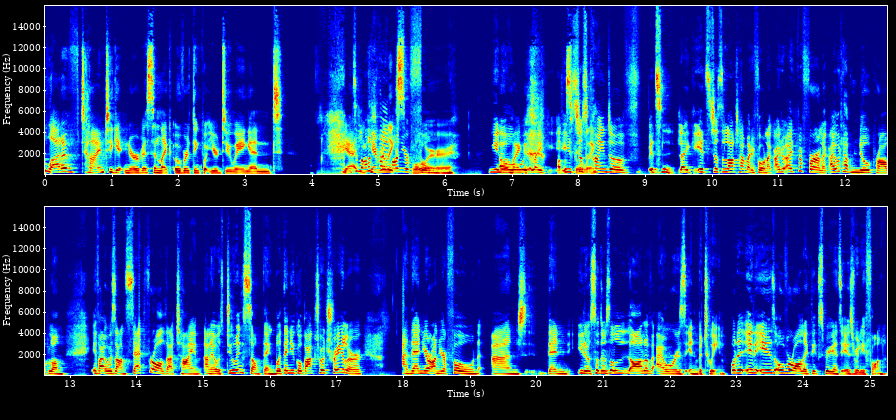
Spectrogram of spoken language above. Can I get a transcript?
a lot of time to get nervous and like overthink what you're doing, and yeah, it's a lot you can't of time really on explore. your phone. You oh know, oh like it's just kind of it's like it's just a lot of time on your phone. Like I, I'd prefer like I would have no problem if I was on set for all that time and I was doing something, but then you go back to a trailer and then you're on your phone and then you know so there's a lot of hours in between but it, it is overall like the experience is really fun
